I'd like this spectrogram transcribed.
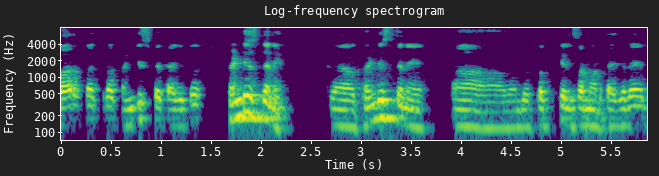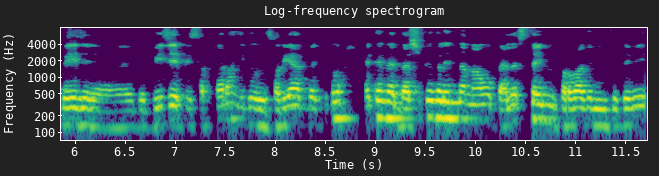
ಭಾರತ ಕೂಡ ಖಂಡಿಸ್ಬೇಕಾಗಿತ್ತು. ಖಂಡಿಸ್ತಾನೆ ಖಂಡಿಸ್ತಾನೆ, ಆ, ಒಂದು ತಪ್ಪು ಕೆಲಸ ಮಾಡ್ತಾ ಇದ್ದಾರೆ. ಬೇಜೆ, ಇದು ಬಿಜೆಪಿ ಸರ್ಕಾರ ಇದು ಸರಿಯಾಗ್ಬೇಕಿತ್ತು. ಯಾಕಂದ್ರೆ ದಶಕಗಳಿಂದ ನಾವು ಪ್ಯಾಲೆಸ್ತೈನ್ ಪರವಾಗಿ ನಿಂತಿದ್ದೀವಿ.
